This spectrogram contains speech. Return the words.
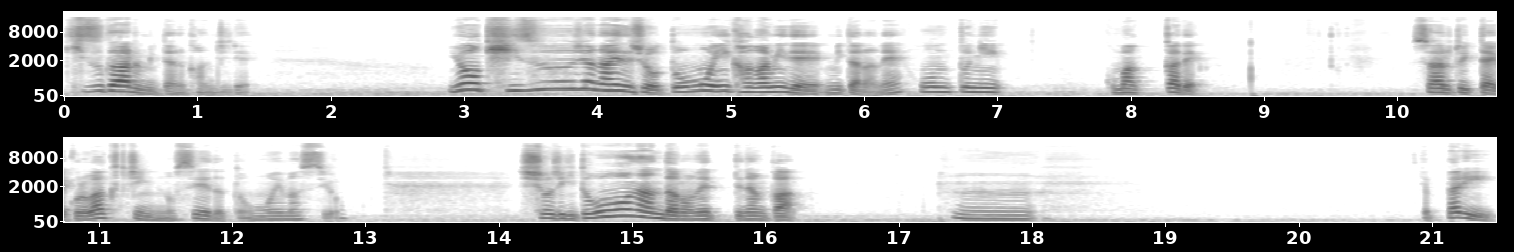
傷があるみたいな感じで。いや、傷じゃないでしょ、と思い鏡で見たらね、本当に真っ赤で、触ると痛い。これワクチンのせいだと思いますよ。正直どうなんだろうねってなんか、うーん、やっぱり、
